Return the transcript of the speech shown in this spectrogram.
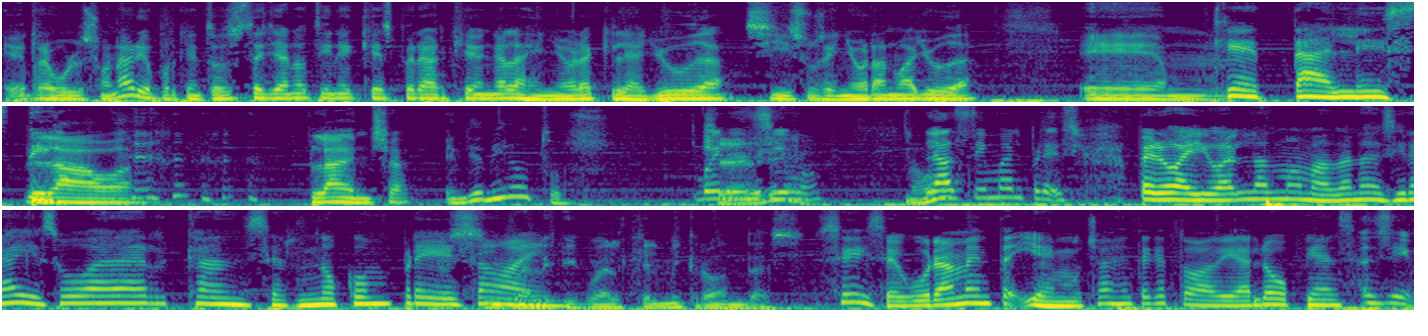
eh, revolucionario, porque entonces usted ya no tiene que esperar que venga la señora que le ayuda, si su señora no ayuda. em, ¿Qué tal este? lava, plancha en 10 minutos. Buenísimo. Lástima el precio. Pero ahí van, las mamás van a decir, ay, eso va a dar cáncer, no compré Es esa igual, vaina. igual que el microondas. Sí, seguramente. Y hay mucha gente que todavía lo piensa. Sí.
